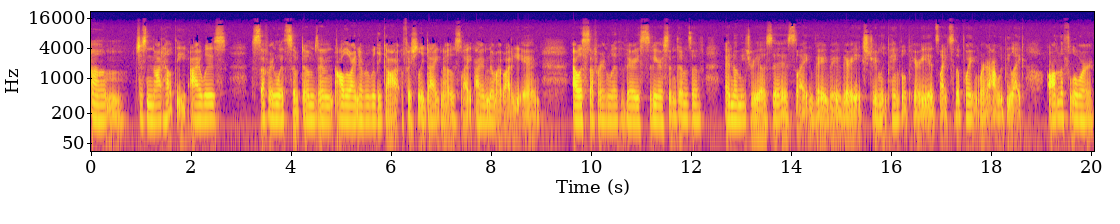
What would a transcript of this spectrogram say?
um, just not healthy. I was suffering with symptoms, and although I never really got officially diagnosed, like I know my body, and I was suffering with very severe symptoms of endometriosis, like very, very, very extremely painful periods, like to the point where I would be like on the floor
